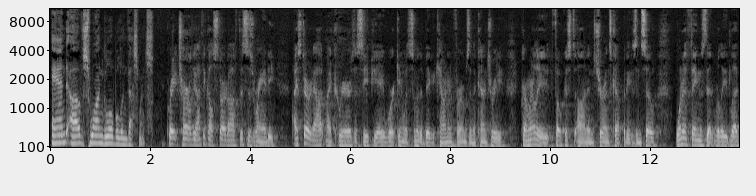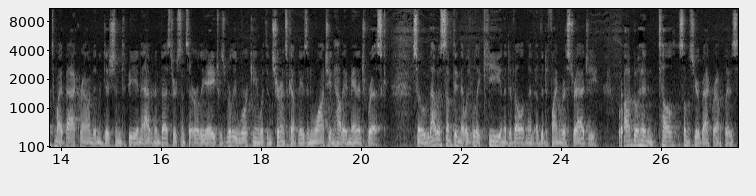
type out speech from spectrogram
and of Swan Global Investments. Great, Charlie. I think I'll start off. This is Randy. I started out my career as a CPA working with some of the big accounting firms in the country, primarily focused on insurance companies. And so, one of the things that really led to my background, in addition to being an avid investor since an early age, was really working with insurance companies and watching how they manage risk. So, that was something that was really key in the development of the defined risk strategy. Rob, go ahead and tell some of your background, please.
